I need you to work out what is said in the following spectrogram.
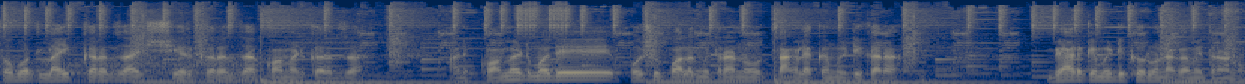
सोबत लाईक करत जा शेअर करत जा कॉमेंट करत जा. आणि कॉमेंटमध्ये पशुपालक मित्रांनो चांगल्या कमिटी करा. बॅड कमिटी करू नका मित्रांनो.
